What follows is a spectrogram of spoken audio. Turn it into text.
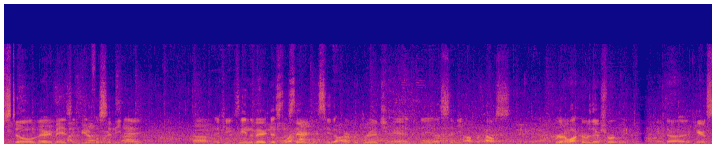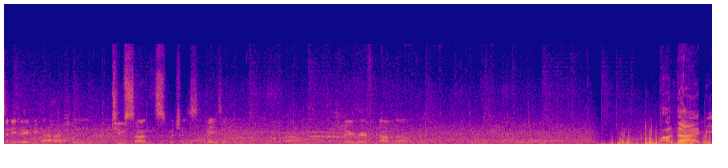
still a very amazing, beautiful Sydney day. Um, if you can see in the very distance there, you can see the Harbor Bridge and the uh, Sydney Opera House. We're going to walk over there shortly. And uh, here in Sydney today, we have actually two suns, which is amazing. Um, very rare phenomenon. Bondi Beach.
